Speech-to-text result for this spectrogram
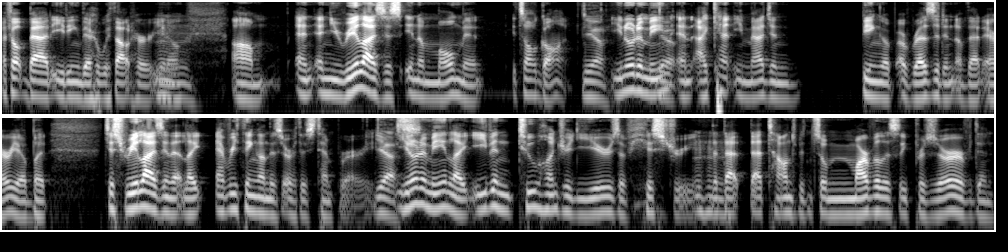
I felt bad eating there without her. You know, mm-hmm. um, and and you realize this in a moment, it's all gone. Yeah, you know what I mean. Yeah. And I can't imagine being a, a resident of that area, but just realizing that like everything on this earth is temporary. Yes. You know what I mean? Like even 200 years of history mm-hmm. that, that that town's been so marvelously preserved and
